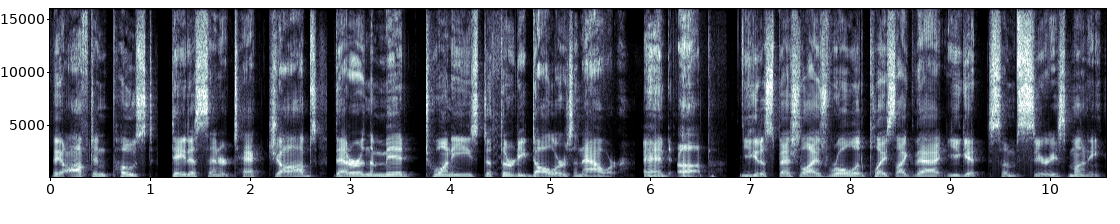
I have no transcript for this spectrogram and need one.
They often post data center tech jobs that are in the mid 20s to $30 an hour and up. You get a specialized role at a place like that, you get some serious money.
